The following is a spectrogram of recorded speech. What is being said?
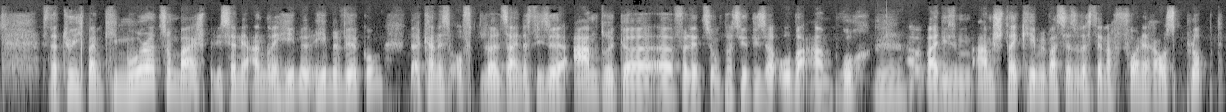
Das ist natürlich beim Kimura zum Beispiel ist ja eine andere Hebel, Hebelwirkung. Da kann es oft sein, dass diese Armdrückerverletzung passiert, dieser Oberarmbruch. Ja. Aber bei diesem Armstreckhebel war es ja so, dass der nach vorne rausploppt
